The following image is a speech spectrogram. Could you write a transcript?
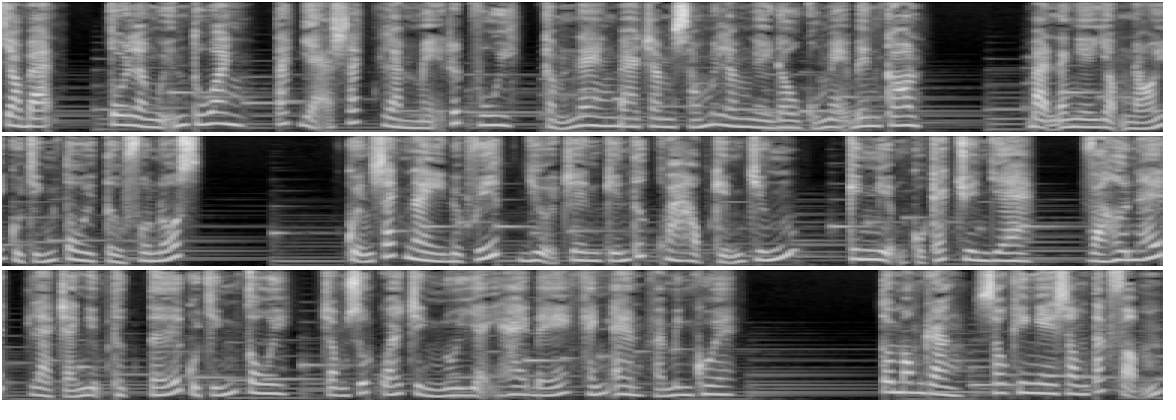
Chào bạn, tôi là Nguyễn Tú Anh, tác giả sách Làm mẹ rất vui, cẩm nang 365 ngày đầu của mẹ bên con. Bạn đang nghe giọng nói của chính tôi từ Phonos. Quyển sách này được viết dựa trên kiến thức khoa học kiểm chứng, kinh nghiệm của các chuyên gia và hơn hết là trải nghiệm thực tế của chính tôi trong suốt quá trình nuôi dạy hai bé Khánh An và Minh Khuê. Tôi mong rằng sau khi nghe xong tác phẩm,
